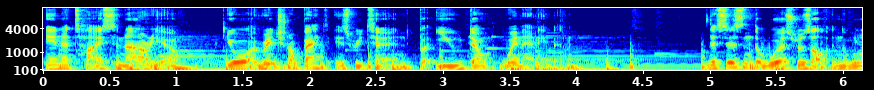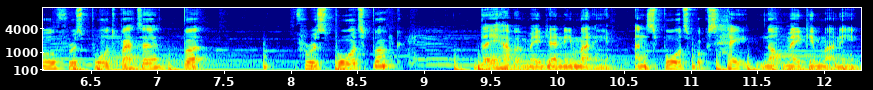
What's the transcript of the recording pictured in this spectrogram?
In a tie scenario, your original bet is returned, but you don't win anything. This isn't the worst result in the world for a sports bettor, but for a sports book, they haven't made any money, and sportsbooks hate not making money.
